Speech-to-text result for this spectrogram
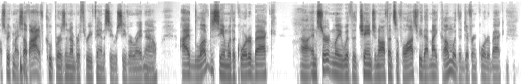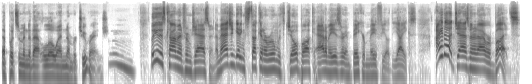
I'll speak for myself. I have Cooper as a number three fantasy receiver right now. I'd love to see him with a quarterback, uh, and certainly with the change in offensive philosophy that might come with a different quarterback that puts him into that low end number two range. Look at this comment from Jasmine. Imagine getting stuck in a room with Joe Buck, Adam Aizer, and Baker Mayfield. Yikes. I thought Jasmine and I were buds.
